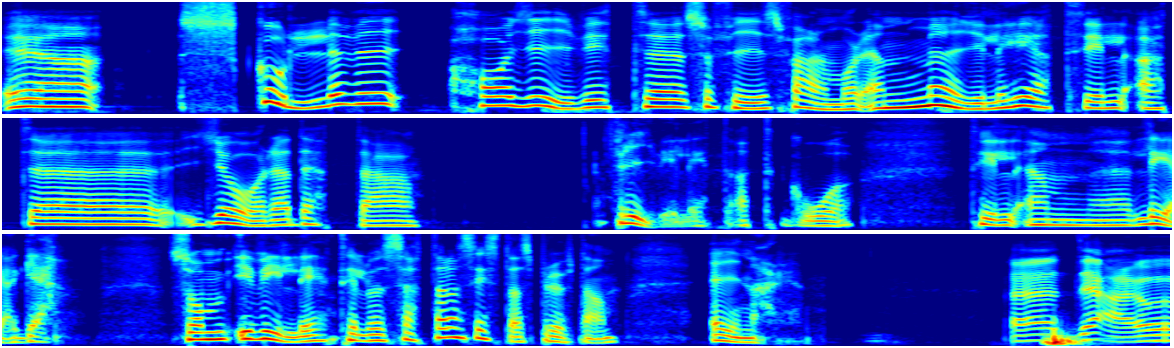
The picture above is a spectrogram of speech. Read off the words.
Eh, skulle vi ha givit eh, Sofies farmor en möjlighet till att uh, göra detta frivilligt att gå till en eh, lege som är villig till att sätta den sista sprutan. Einar. Det er jo,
